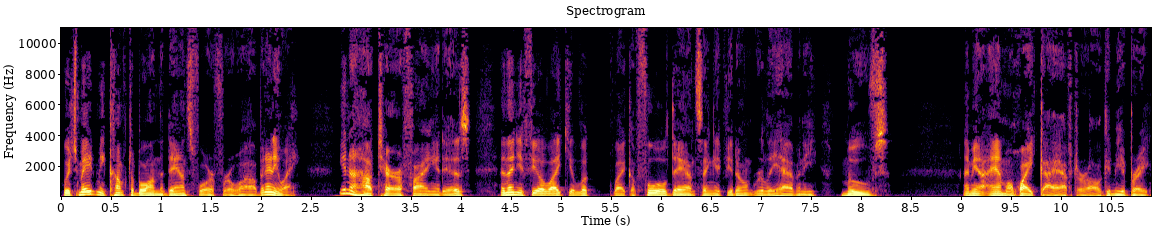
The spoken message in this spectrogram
which made me comfortable on the dance floor for a while. But anyway, you know how terrifying it is. And then you feel like you look like a fool dancing if you don't really have any moves. I mean, I am a white guy after all. Give me a break.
